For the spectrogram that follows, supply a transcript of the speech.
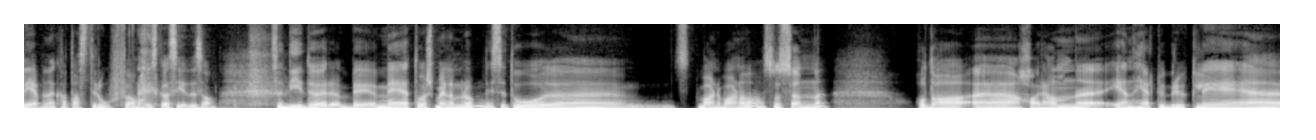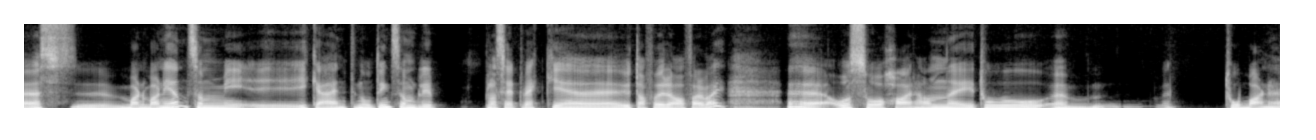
levende katastrofe, om vi skal si det sånn. Så de dør med et års mellomrom, disse to eh, barnebarna, da, altså sønnene. Og da eh, har han en helt ubrukelig eh, barnebarn igjen, som ikke er endt til noen ting, som blir plassert vekk uh, utafor allfarvei. Eh, og så har han i to eh, to barne...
